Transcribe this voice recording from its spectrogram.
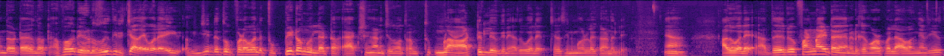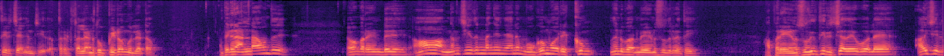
എന്തോട്ടെ എന്തോട്ടെ. അപ്പോൾ രേണുസുതി തിരിച്ച് അതേപോലെ ഇജിന്റെ തുപ്പട പോലെ തുപ്പിയിട്ടൊന്നുമില്ല കേട്ടോ. ആക്ഷൻ കാണിച്ചത് മാത്രം. നമ്മൾ ആട്ടില്ല ഇങ്ങനെ അതുപോലെ ചില സിനിമകളിലൊക്കെ കാണില്ലേ. ആ അതുപോലെ. അതൊരു ഫണ്ണായിട്ടാണ് അങ്ങനെ എടുക്കാൻ കുഴപ്പമില്ല. അവൻ അങ്ങനെ ചെയ്ത് തിരിച്ചങ്ങനെ ചെയ്തു. അത്ര എടുത്തു അല്ലാണ്ട് തുപ്പിയിട്ടൊന്നുമില്ല കേട്ടോ. പിന്നെ രണ്ടാമത് അവൻ പറയുന്നുണ്ട് ആ അങ്ങനെ ചെയ്തിട്ടുണ്ടെങ്കിൽ ഞാൻ മുഖം ഒരക്കും എന്നിട്ട് പറഞ്ഞു രേണുസുതിരത്തെ അപ്പോൾ രേണുസുതി തിരിച്ച് അതേപോലെ അത് ശരി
